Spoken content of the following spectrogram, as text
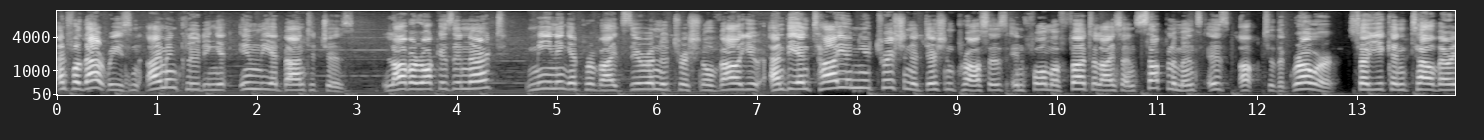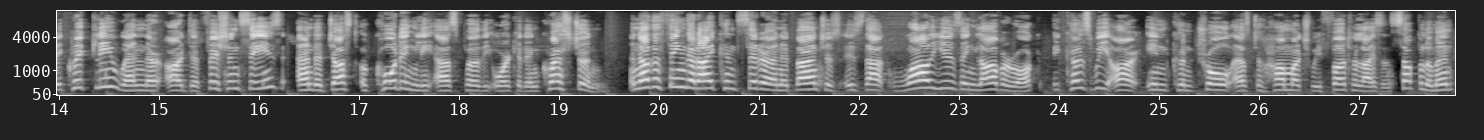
and for that reason, I'm including it in the advantages. Lava rock is inert, meaning it provides zero nutritional value and the entire nutrition addition process in form of fertilizer and supplements is up to the grower. So you can tell very quickly when there are deficiencies and adjust accordingly as per the orchid in question. Another thing that I consider an advantage is that while using lava rock, because we are in control as to how much we fertilize and supplement,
